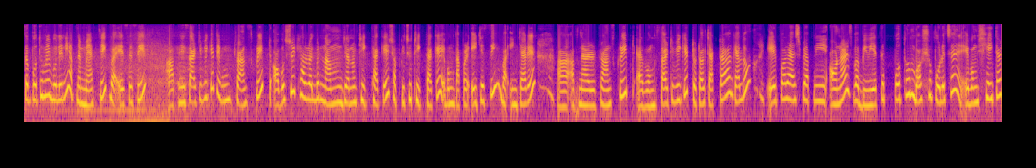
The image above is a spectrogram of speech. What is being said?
তো প্রথমেই বলে নিই, আপনার ম্যাট্রিক বা এসএসসি আপনি সার্টিফিকেট এবং ট্রান্সক্রিপ্ট অবশ্যই খেয়াল রাখবেন নাম যেন ঠিক থাকে সব কিছু ঠিক থাকে এবং তারপর এইচএসসি বা ইন্টারের আপনার ট্রান্সক্রিপ্ট এবং সার্টিফিকেট টোটাল চারটা গেল। এরপরে আসবে আপনি অনার্স বা বিবিএতে প্রথম বর্ষ পড়েছেন এবং সেইটার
